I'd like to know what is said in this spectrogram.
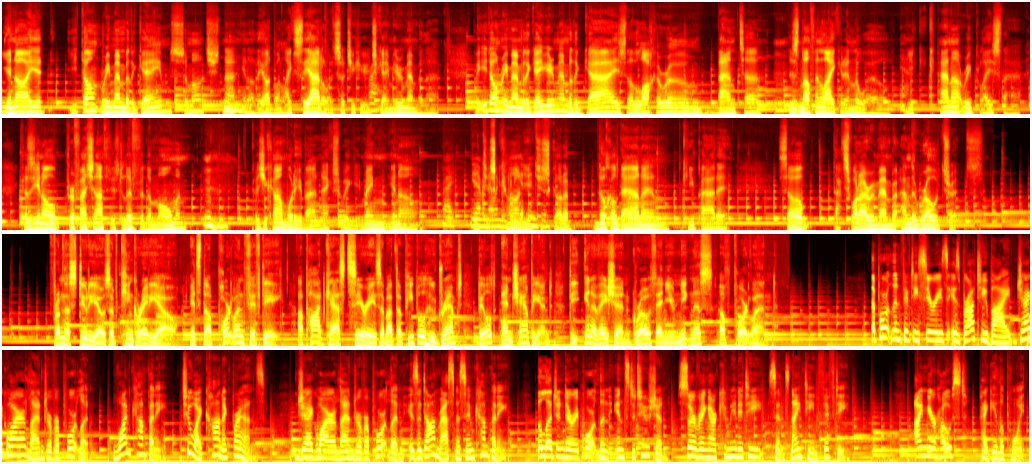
you know, you you don't remember the games so much. Now, you know, the odd one like Seattle, it's such a huge Right. game. You remember that. But you don't remember the game. You remember the guys, the locker room, banter. There's nothing like it in the world. Yeah. You cannot replace that. Because, you know, professional athletes live for the moment. Mm-hmm. Because you can't worry about next week. I mean, you know, Right. You you just can't. You injured. just got to knuckle down and keep at it. So that's what I remember. And the road trips. From the studios of Kink Radio, it's the Portland 50, a podcast series about the people who dreamt, built, and championed the innovation, growth, and uniqueness of Portland. The Portland 50 series is brought to you by Jaguar Land Rover Portland. One company, two iconic brands. Jaguar Land Rover Portland is a Don Rasmussen company, the legendary Portland institution serving our community since 1950. I'm your host, Peggy Lapointe.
